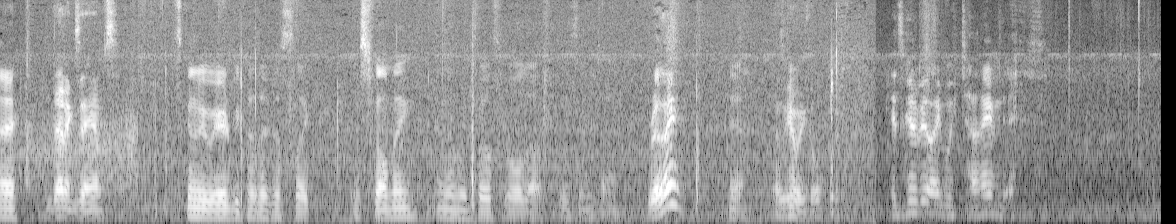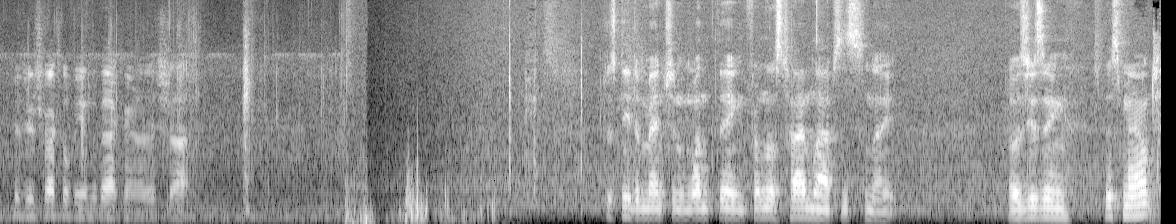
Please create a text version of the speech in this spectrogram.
Hey, I'm done exams. it's gonna be weird because I just like was filming and then we both rolled up at the same time. Really? Yeah. That's gonna be cool. It's gonna be like we timed it. Because your truck will be in the background of this shot. Just need to mention one thing from those time lapses tonight. I was using this mount,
